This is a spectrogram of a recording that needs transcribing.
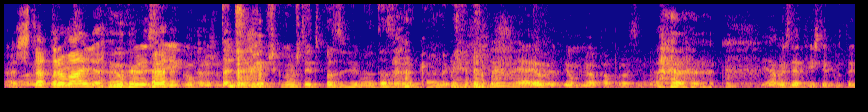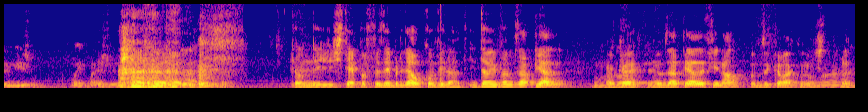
Ah, isto está eu apareço- trabalho. Eu apareço aí e compras um. Tantos vídeos que vamos ter de fazer, meu, estás a brincar. É, eu, eu melhor para a próxima. é, mas é fixe ter protagonismo. Vem mais vezes. Então, isto é para fazer brilhar o convidado. Então, e vamos à piada. ok? Vamos à piada final. Vamos acabar com isto. Vamos lá. Pronto.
